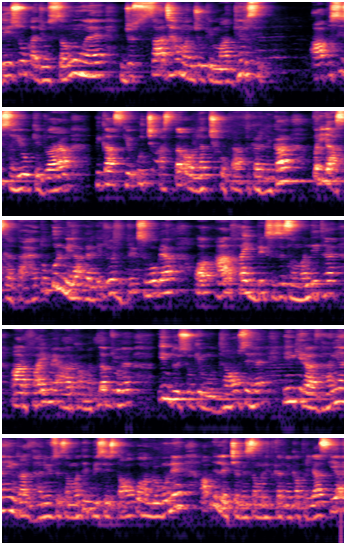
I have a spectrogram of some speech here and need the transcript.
देशों का जो समूह है, जो साझा मंचों के माध्यम से आपसी सहयोग के द्वारा विकास के उच्च स्तर और लक्ष्य को प्राप्त करने का प्रयास करता है। तो कुल मिलाकर के जो है ब्रिक्स हो गया और आर फाइव ब्रिक्स से संबंधित है। आर फाइव में आर का मतलब जो है, इन देशों की मुद्राओं से है, इनकी राजधानियाँ हैं। इन राजधानियों से संबंधित विशेषताओं को हम लोगों ने अपने लेक्चर में सम्मिलित करने का प्रयास किया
